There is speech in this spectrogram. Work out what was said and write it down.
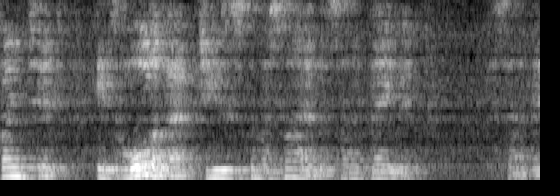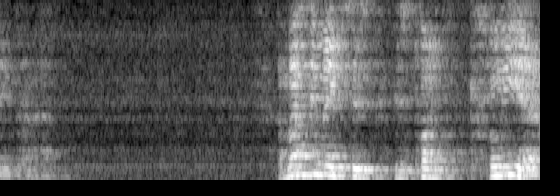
pointed. It's all about Jesus the Messiah, the son of David, the son of Abraham. And Matthew makes his, his point clear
